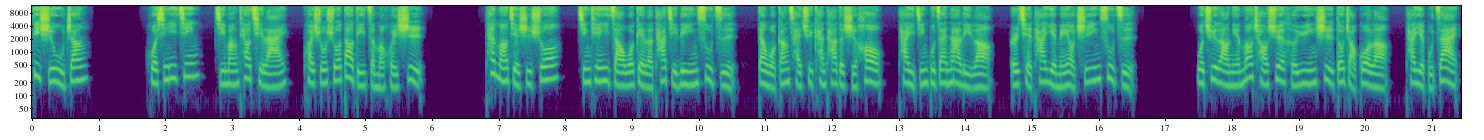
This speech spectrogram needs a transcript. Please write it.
第十五章，火星一惊，急忙跳起来，快说说到底怎么回事？炭毛解释说，今天一早我给了他几粒罂粟籽，但我刚才去看他的时候，他已经不在那里了，而且他也没有吃罂粟籽。我去老年猫巢穴和育婴室都找过了，他也不在。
